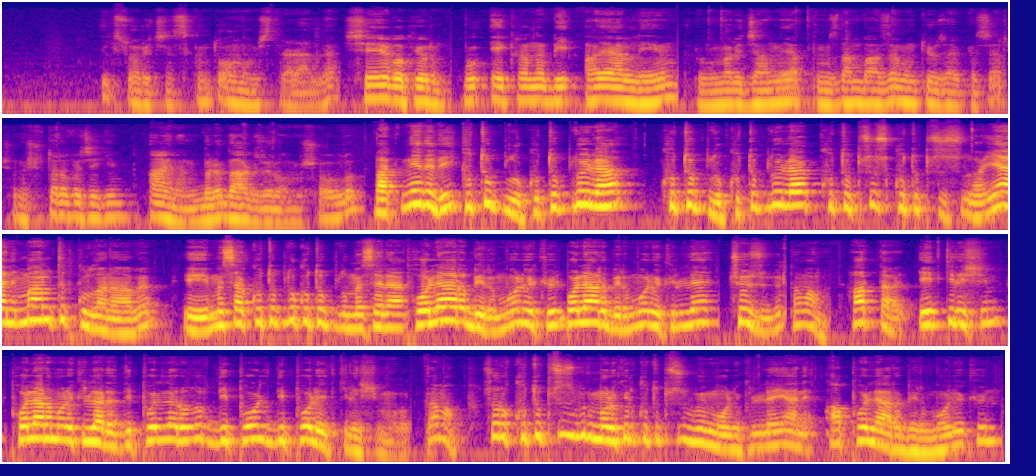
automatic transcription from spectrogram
Soru için sıkıntı olmamıştır herhalde. Şeye bakıyorum. Bu ekranı bir ayarlayayım. Bunları canlı yaptığımızdan bazen unutuyoruz arkadaşlar. Şunu şu tarafa çekeyim. Aynen böyle daha güzel olmuş oldu. Bak ne dedik? Kutuplu. Kutupluyla kutuplu, kutupluyla kutupsuz, kutupsuzla. Yani mantık kullan abi. Ee, mesela kutuplu kutuplu mesela polar bir molekül polar bir molekülle çözülür. Tamam? Hatta etkileşim polar moleküllerde dipoller olur. Dipol dipol etkileşim olur. Tamam. Sonra kutupsuz bir molekül kutupsuz bir molekülle yani apolar bir molekül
